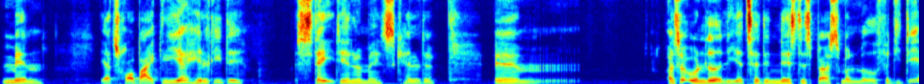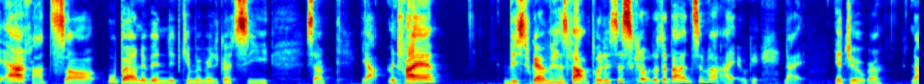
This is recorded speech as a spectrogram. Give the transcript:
Men jeg tror bare ikke lige, jeg er heldig i det stadie, eller hvad man skal kalde det. Øhm, og så undlader lige at tage det næste spørgsmål med, fordi det er ret så ubørnevenligt, kan man vel godt sige. Så ja, men Freja, hvis du gerne vil have svar på det, så skriv det bare til mig. Ej, okay, nej, jeg joker. Nå,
